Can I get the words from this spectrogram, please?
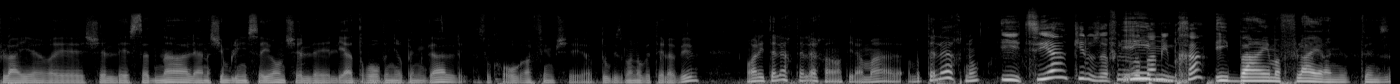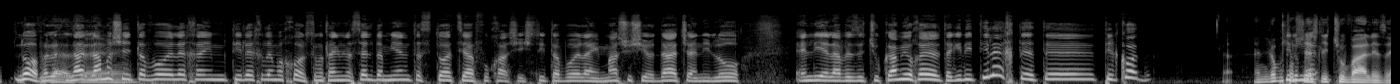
פלייר אה, של סדנה לאנשים בלי ניסיון של ליעד דרור וניר בן גל, זוג כוריאוגרפים שעבדו בזמנו בתל אביב. אמרה לי, תלך, תלך. אמרתי לה, מה? תלך, נו. היא הציעה? כאילו, זה אפילו לא בא ממך? היא באה עם הפלייר, אני נותן... לא, אבל למה שהיא תבוא אליך אם תלך למחול? זאת אומרת, אני מנסה לדמיין את הסיטואציה ההפוכה, שאשתי תבוא אליי עם משהו שהיא יודעת שאני לא... אין לי אליו איזו תשוקה מיוחדת, תגידי, תלך, תרקוד. אני לא בטוח כאילו שיש לי תשובה לזה.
